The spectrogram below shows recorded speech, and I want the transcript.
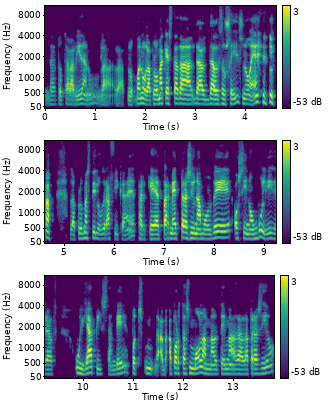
de tota la vida, no? La, la, ploma, bueno, la ploma aquesta de, de, dels ocells, no, eh? La, la ploma estilogràfica, eh? Perquè et permet pressionar molt bé, o si no, un bolígraf, un llapis també, pots, aportes molt amb el tema de la pressió.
